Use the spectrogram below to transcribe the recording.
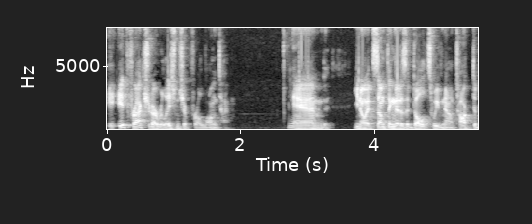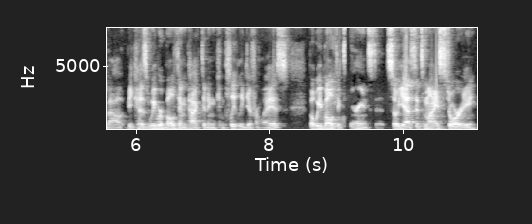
it, it, fractured our relationship for a long time. Yeah. And you know, it's something that as adults we've now talked about because we were both impacted in completely different ways, but we both experienced it. So yes, it's my story,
